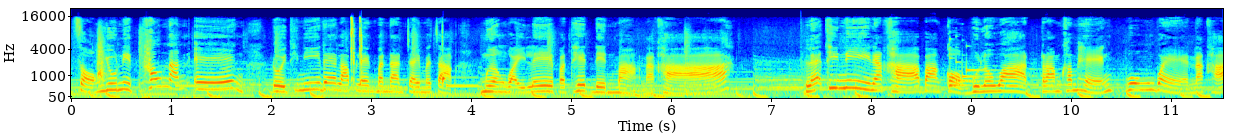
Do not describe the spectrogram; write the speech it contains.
42 ยูนิต เท่านั้นเอง โดยที่นี่ได้รับแรงบันดาลใจมาจากเมืองไวเล่ประเทศเดนมาร์กนะคะ และที่นี่นะคะ บางกอกบุรวาดรามคำแหงวงแหวนนะคะ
